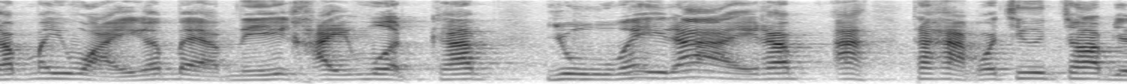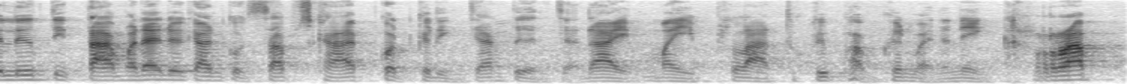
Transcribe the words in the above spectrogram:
ครับไม่ไหวครับแบบนี้ใครเวิร์ดครับ อยู่ไม่ได้ครับอะถ้าหากว่าชื่นชอบอย่าลืมติดตามมาได้โดยการกด subscribe กดกระดิ่งแจ้งเตือนจะได้ไม่พลาดทุกคลิปความเคลื่อนไหวนั่นเองครับ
